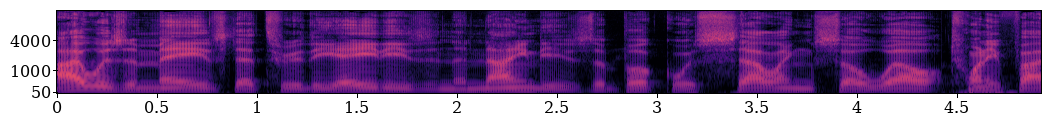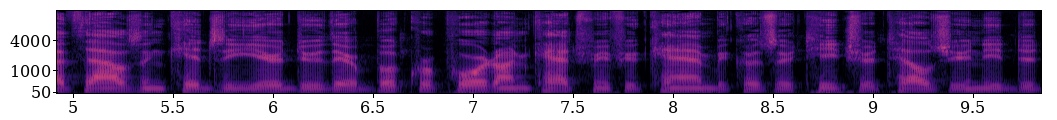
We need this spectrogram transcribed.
I was amazed that through the 80s and the 90s, the book was selling so well. 25,000 kids a year do their book report on Catch Me If You Can because their teacher tells you you need to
